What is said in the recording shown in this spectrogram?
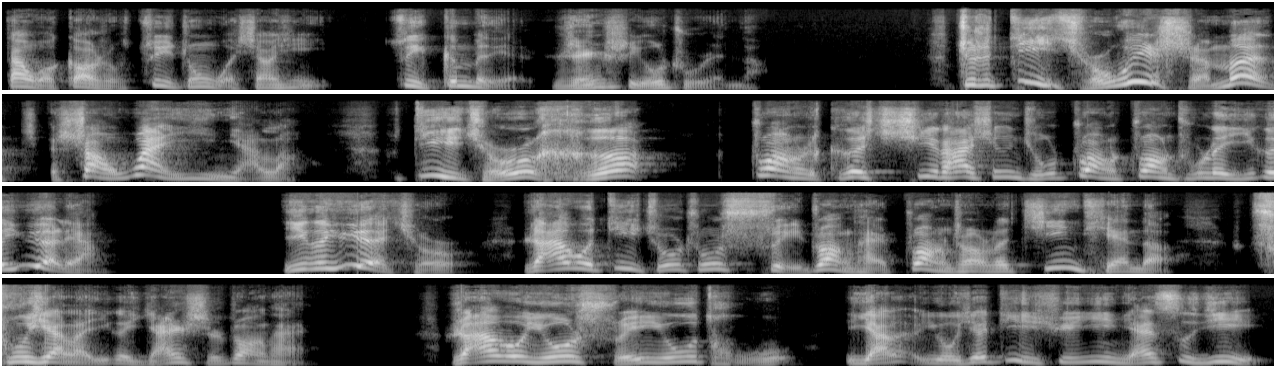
但我告诉，最终我相信最根本的人是有主人的，就是地球为什么上万亿年了，地球和撞和其他星球撞撞出了一个月亮，一个月球，然后地球从水状态撞成了今天的出现了一个岩石状态。然后有水有土，阳有些地区一年四季，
